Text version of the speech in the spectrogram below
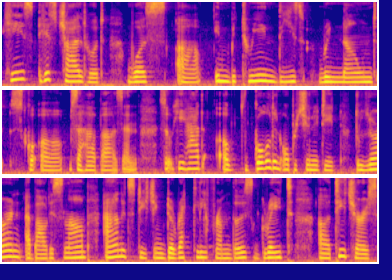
his his childhood was uh, in between these renowned uh, Sahabas, and so he had a golden opportunity to learn about Islam and its teaching directly from those great uh, teachers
